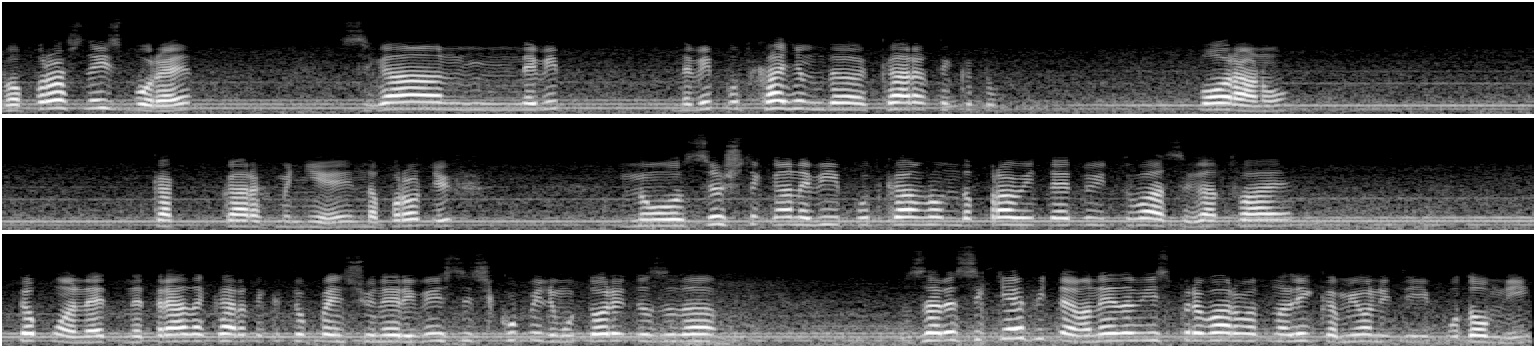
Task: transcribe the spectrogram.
Въпрос на избор е. Сега не ви, не ви подканям да карате като по-рано, както карахме ние, напротив. Но също така не ви подканвам да правите ето и това. Сега това е тъпо, не, не трябва да карате като пенсионери. Вие сте си купили моторите, за да, за да се кефите, а не да ви изпреварват нали, камионите и подобни.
